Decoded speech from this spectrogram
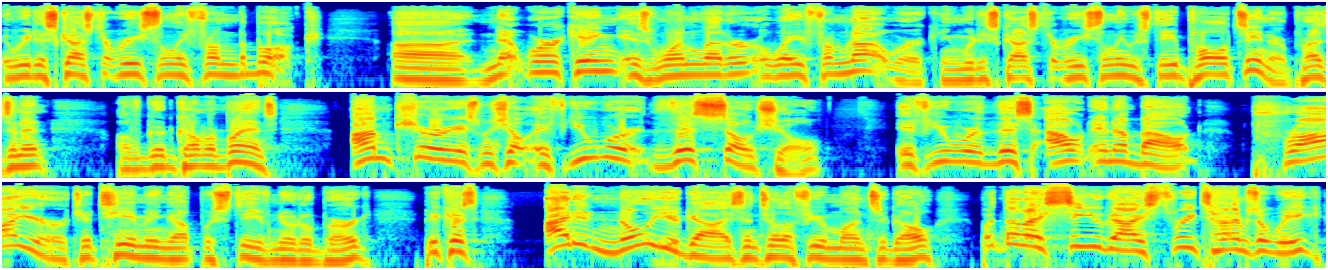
We discussed it recently from the book. Uh, networking is one letter away from not working. We discussed it recently with Steve Politziner, president of Good Karma Brands. I'm curious, Michelle, if you were this social, if you were this out and about prior to teaming up with Steve Nudelberg, because I didn't know you guys until a few months ago, but then I see you guys three times a week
